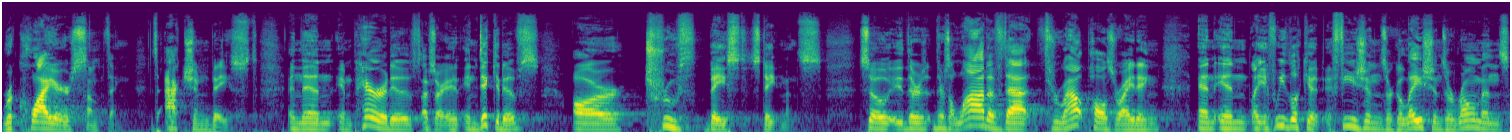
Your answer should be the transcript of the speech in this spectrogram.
requires something. It's action based. And then imperatives, I'm sorry, indicatives are truth based statements. So eh, there's, there's a lot of that throughout Paul's writing. And in, like, if we look at Ephesians or Galatians or Romans,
